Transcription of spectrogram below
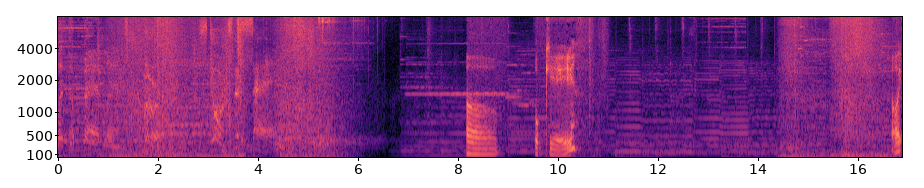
Let окей. Ой,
